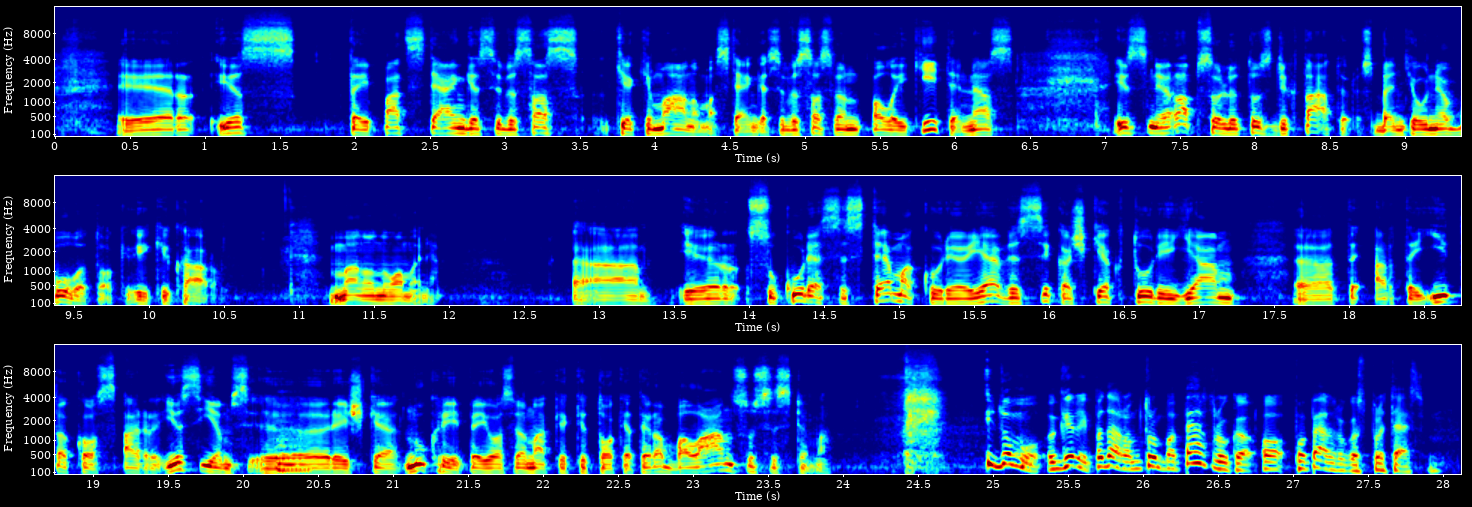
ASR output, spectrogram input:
Ir jis taip pat stengiasi visas, kiek įmanoma, stengiasi visas vien palaikyti, nes jis nėra absoliutus diktatorius, bent jau nebuvo tokio iki karo, mano nuomonė ir sukūrė sistemą, kurioje visi kažkiek turi jam tai ar tai įtakos, ar jis jiems, mm. reiškia, nukreipia juos vienokią kitokią. Tai yra balansų sistema. Įdomu. Gerai, padarom trumpą pertrauką, o po pertraukos pratesim.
